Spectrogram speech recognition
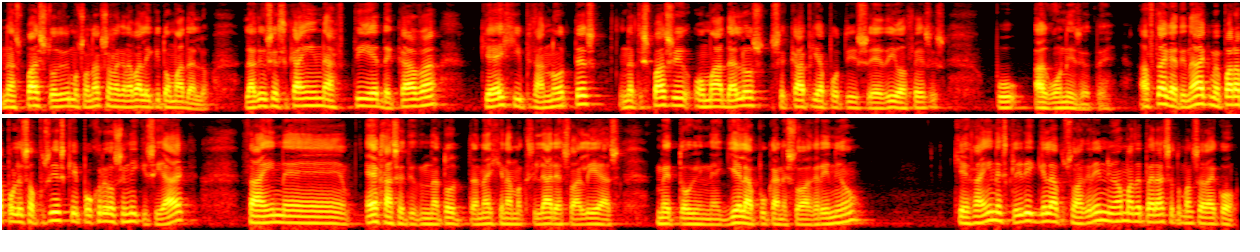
να σπάσει το δίδυμο στον άξονα και να βάλει εκεί το Μάνταλο. Δηλαδή, ουσιαστικά είναι αυτή η εντεκάδα και έχει πιθανότητες να τη σπάσει ο Μάνταλος σε κάποια από τις ε, δύο θέσεις που αγωνίζεται. Αυτά για την ΑΕΚ με πάρα πολλές απουσίες και υποχρέωση νίκης η ΑΕΚ θα είναι, έχασε τη δυνατότητα να έχει ένα μαξιλάρι ασφαλείας με το γκέλα που έκανε στο Αγρίνιο και θα είναι σκληρή η γκέλα στο Αγρίνιο άμα δεν περάσει το Πανσεραϊκό.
